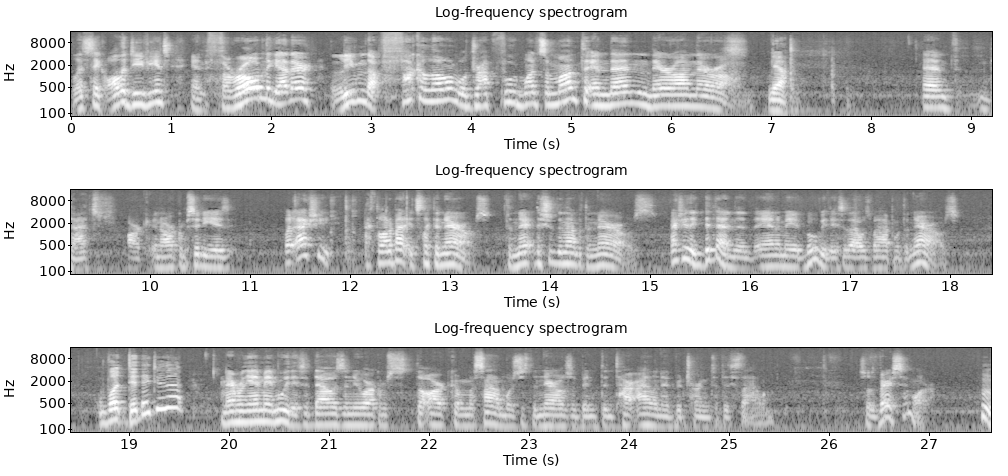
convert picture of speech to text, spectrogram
let's take all the deviants and throw them together, leave them the fuck alone. We'll drop food once a month, and then they're on their own. Yeah. And that's Ark in Arkham City is But actually, I thought about it. It's like the Narrows. The Na- they should have done that with the Narrows. Actually, they did that in the, the animated movie. They said that was what happened with the Narrows. What did they do that? Remember in the animated movie? They said that was the new Arkham. The Arkham Asylum was just the Narrows had been the entire island had been turned into the asylum. So it's very similar. Hmm.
